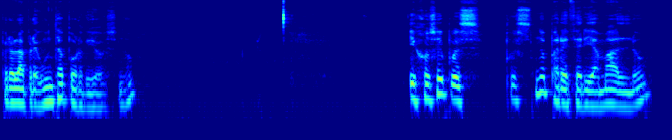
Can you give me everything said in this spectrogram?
Pero la pregunta por Dios, ¿no? Y José, pues, pues no parecería mal, ¿no?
